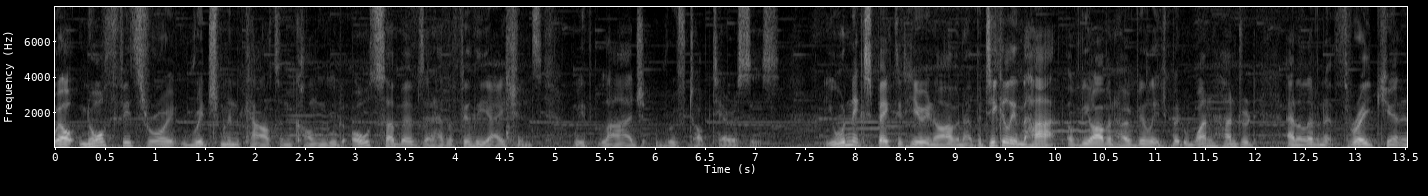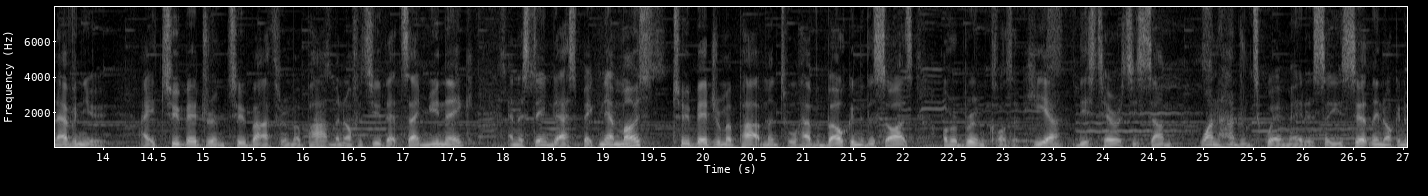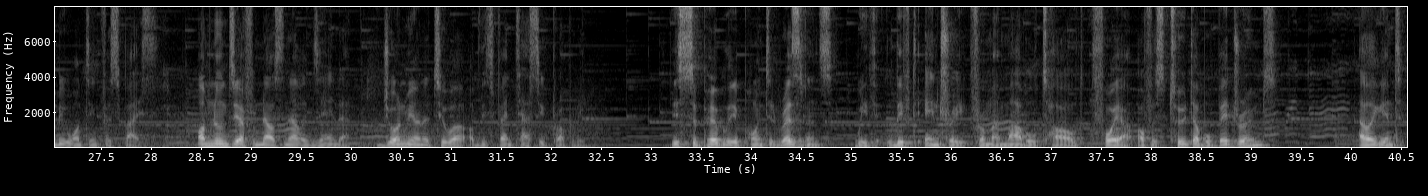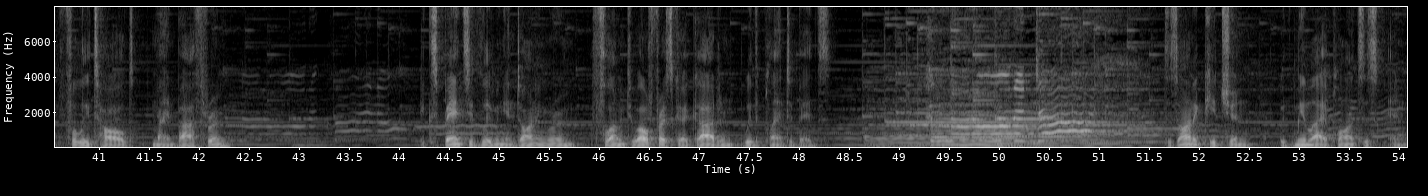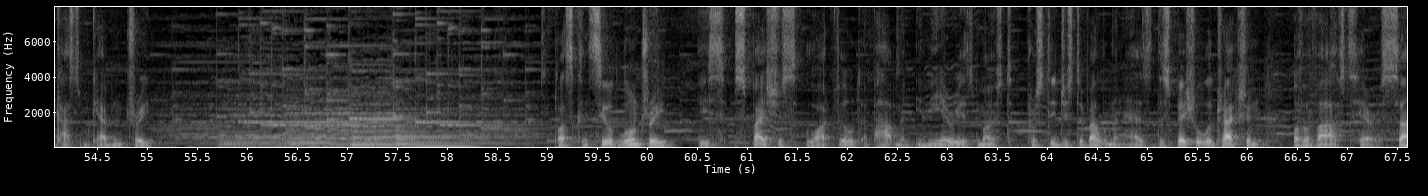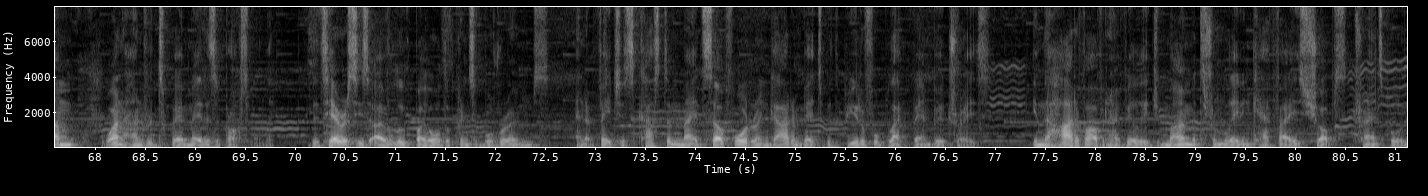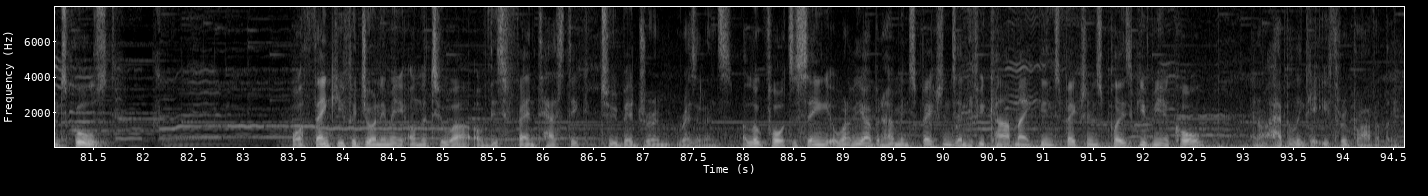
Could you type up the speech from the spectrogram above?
Well, North Fitzroy, Richmond, Carlton, Collingwood, all suburbs that have affiliations with large rooftop terraces. You wouldn't expect it here in Ivanhoe, particularly in the heart of the Ivanhoe village, but 111 at 3 Kiernan Avenue, a two bedroom, two bathroom apartment offers you that same unique and esteemed aspect. Now, most two bedroom apartments will have a balcony the size of a broom closet. Here, this terrace is some 100 square metres, so you're certainly not going to be wanting for space. I'm Nunzio from Nelson Alexander. Join me on a tour of this fantastic property. This superbly appointed residence with lift entry from a marble tiled foyer offers two double bedrooms, elegant fully tiled main bathroom, expansive living and dining room flowing to alfresco garden with planter beds. Designer kitchen with Miele appliances and custom cabinetry plus concealed laundry. This spacious, light-filled apartment in the area's most prestigious development has the special attraction of a vast terrace, some 100 square metres approximately. The terrace is overlooked by all the principal rooms and it features custom-made self-watering garden beds with beautiful black bamboo trees. In the heart of Ivanhoe Village, moments from leading cafes, shops, transport and schools well, thank you for joining me on the tour of this fantastic two bedroom residence. I look forward to seeing you at one of the open home inspections and if you can't make the inspections, please give me a call and I'll happily get you through privately.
